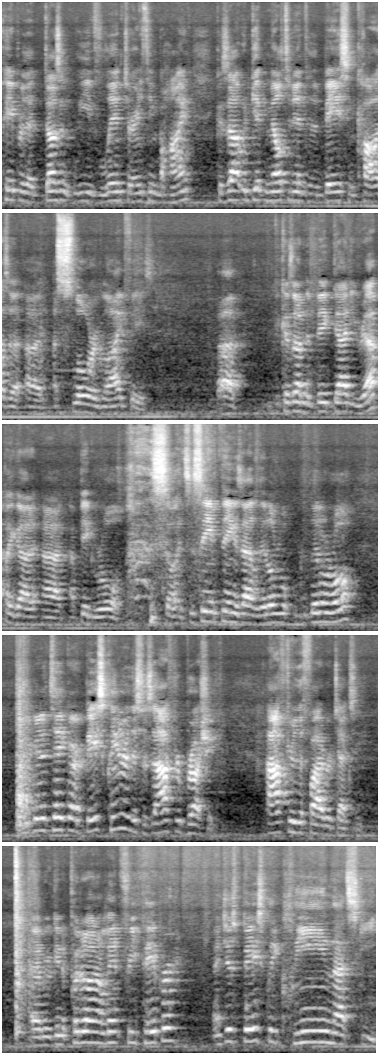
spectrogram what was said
paper that doesn't leave lint or anything behind, because that would get melted into the base and cause a, a, a slower glide phase. Uh, because I'm the big daddy rep, I got a, a big roll. so it's the same thing as that little, little roll. We're gonna take our base cleaner, this is after brushing, after the Fibertexing. And we're gonna put it on a lint-free paper and just basically clean that ski.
